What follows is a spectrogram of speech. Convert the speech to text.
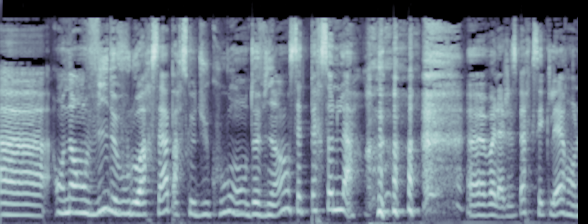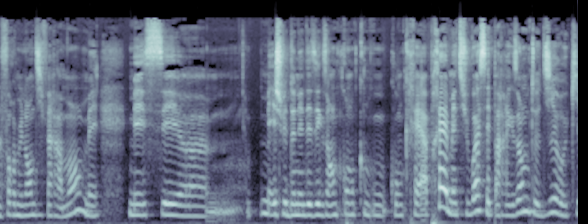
Euh, on a envie de vouloir ça parce que du coup, on devient cette personne-là. Euh, voilà, j'espère que c'est clair en le formulant différemment, mais, mais c'est, euh, mais je vais donner des exemples concrets après. Mais tu vois, c'est par exemple te dire, ok,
